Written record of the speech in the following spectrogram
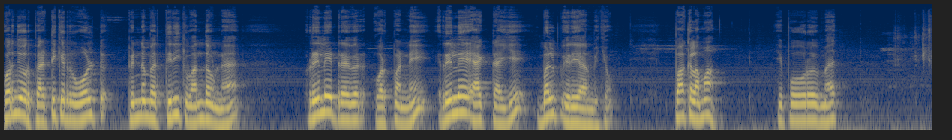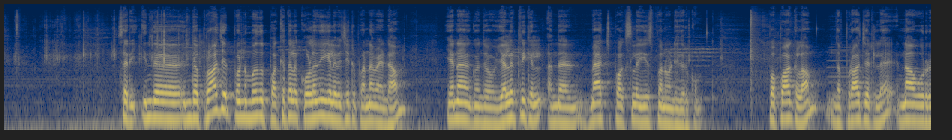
குறைஞ்ச ஒரு பர்டிகுலர் வோல்ட் பின் நம்பர் த்ரீக்கு வந்தோடனே ரிலே டிரைவர் ஒர்க் பண்ணி ரிலே ஆக்ட் ஆகி பல்ப் எரிய ஆரம்பிக்கும். பார்க்கலாமா? இப்போது ஒரு மேட்ச் சரி இந்த இந்த ப்ராஜெக்ட் பண்ணும்போது பக்கத்தில் குழந்தைகளை வச்சுட்டு பண்ண வேண்டாம். ஏன்னா கொஞ்சம் எலக்ட்ரிக்கல் அந்த மேட்ச் பாக்ஸில் யூஸ் பண்ண வேண்டியது இருக்கும். இப்போ பார்க்கலாம் இந்த ப்ராஜெக்டில் நான் ஒரு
